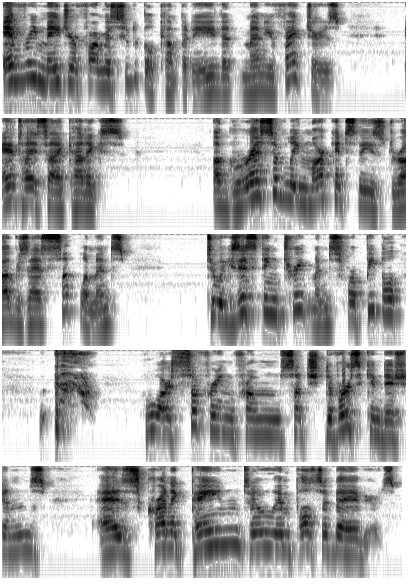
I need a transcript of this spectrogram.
Every major pharmaceutical company that manufactures antipsychotics aggressively markets these drugs as supplements to existing treatments for people who are suffering from such diverse conditions as chronic pain to impulsive behaviors.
